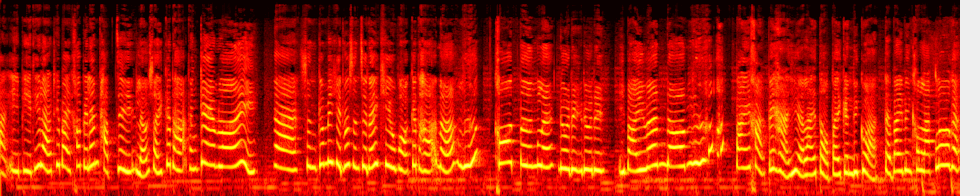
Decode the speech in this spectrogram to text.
จาก EP ที่แล้วที่ใบเข้าไปเล่นผับจีแล้วใช้กระทะทั้งเกมเลย แต่ฉันก็ไม่คิดว่าฉันจะได้คิวเพราะกระทะนะโคตรตึงเลย ดูดิดูดิอีใบแว่นดำ ไปค่ะไปหาเหยื่อรายต่อไปกันดีกว่า แต่ใบเป็นคนรักโลกอะ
